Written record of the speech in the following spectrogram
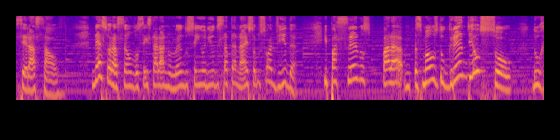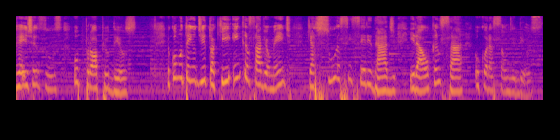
serás salvo. Nessa oração você estará anulando o senhorio de Satanás sobre sua vida e passando para as mãos do grande eu sou, do Rei Jesus, o próprio Deus. Eu, como tenho dito aqui incansavelmente, que a sua sinceridade irá alcançar o coração de Deus.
